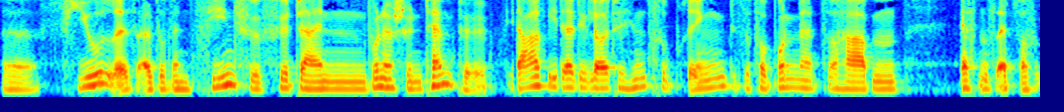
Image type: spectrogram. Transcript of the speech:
äh, Fuel ist, also Benzin für, für deinen wunderschönen Tempel. Da wieder die Leute hinzubringen, diese Verbundenheit zu haben, Essen ist etwas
